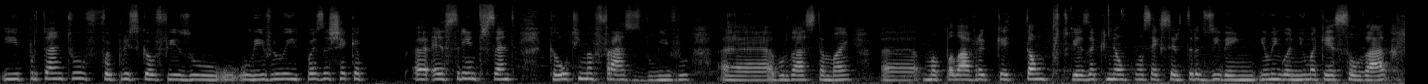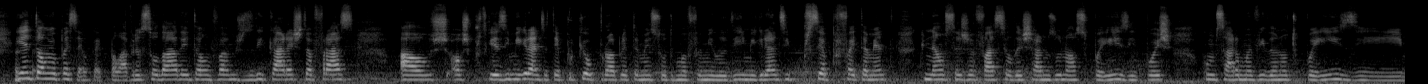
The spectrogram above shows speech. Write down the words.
E portanto foi por isso que eu fiz o, o, o livro e depois achei que a uh, seria interessante que a última frase do livro uh, abordasse também uh, uma palavra que é tão portuguesa que não consegue ser traduzida em, em, língua nenhuma, que é saudade. E então eu pensei, ok, palavra saudade, então vamos dedicar esta frase aos, aos portugueses imigrantes, até porque eu própria também sou de uma família de imigrantes e percebo perfeitamente que não seja fácil deixarmos o nosso país e depois começar uma vida noutro país e,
